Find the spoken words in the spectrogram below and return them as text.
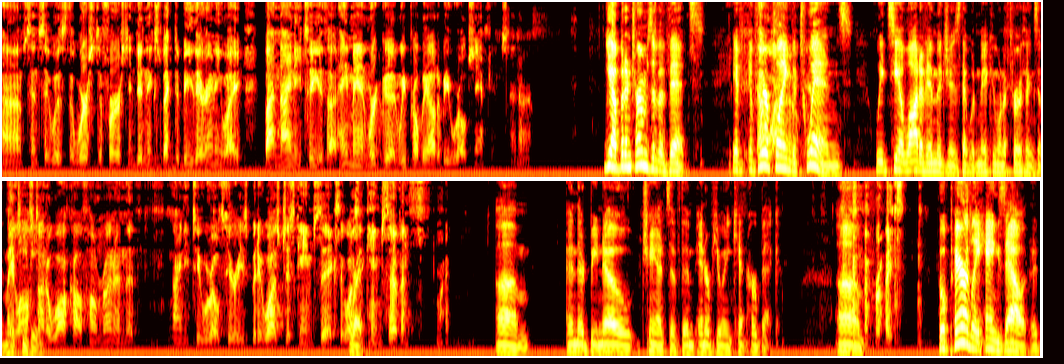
Uh, since it was the worst of first and didn't expect to be there anyway, by '92 you thought, "Hey man, we're good. We probably ought to be world champions." And, uh, Yeah, but in terms of events, if if we Oh, were playing the. Twins, we'd see a lot of images that would make me want to throw things at my they lost TV. on a walk off home run in the '92 World Series, but it was just Game Six. It wasn't Right. Game Seven. Right. Um, and there'd be no chance of them interviewing Kent Hrbek, um, right. who apparently hangs out at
